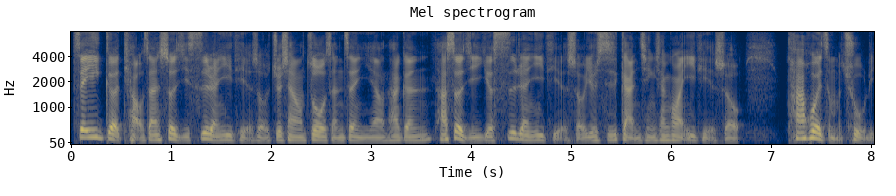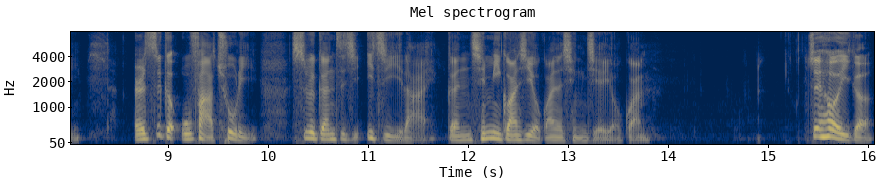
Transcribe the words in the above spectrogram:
这一个挑战涉及私人议题的时候，就像做城镇一样，他跟他涉及一个私人议题的时候，尤其是感情相关议题的时候，他会怎么处理？而这个无法处理，是不是跟自己一直以来跟亲密关系有关的情节有关？最后一个，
